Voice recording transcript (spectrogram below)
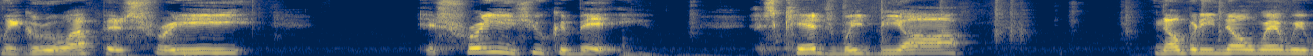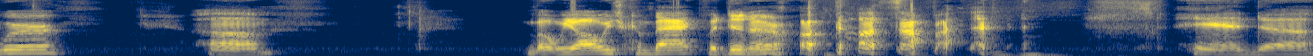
we grew up as free, as free as you could be. As kids, we'd be off. Nobody know where we were. Um, but we always come back for dinner or supper. and uh,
